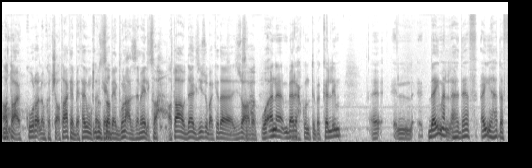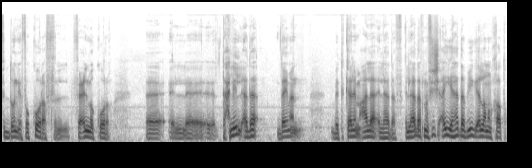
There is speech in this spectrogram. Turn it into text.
آه. قطع الكورة لو ما كانتش قطعها كانت بيتهاجم كانت بالظبط. بقت جون على الزمالك صح. قطعها وده لزيزو بعد كده زيزو صح. عرض وأنا امبارح كنت بتكلم آه، دايما الأهداف أي هدف في الدنيا في الكورة في في علم الكورة آه، تحليل الأداء دايما بتتكلم على الهدف الهدف ما فيش أي هدف بيجي إلا من خطأ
